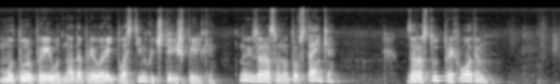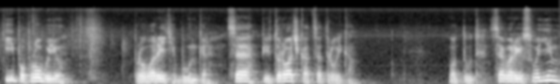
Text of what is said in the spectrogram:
мотор-привод. Треба приварити пластинку 4 шпильки. Ну і зараз воно товстеньке. Зараз тут прихватимо і попробую проварити бункер. Це півторачка, це тройка. Отут. Це варив своїм.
